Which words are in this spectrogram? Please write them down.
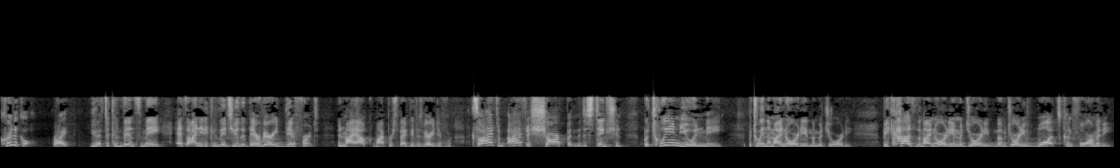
critical, right? You have to convince me, as I need to convince you that they're very different, and my out, my perspective is very different. So I have to I have to sharpen the distinction between you and me, between the minority and the majority, because the minority and majority majority wants conformity.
